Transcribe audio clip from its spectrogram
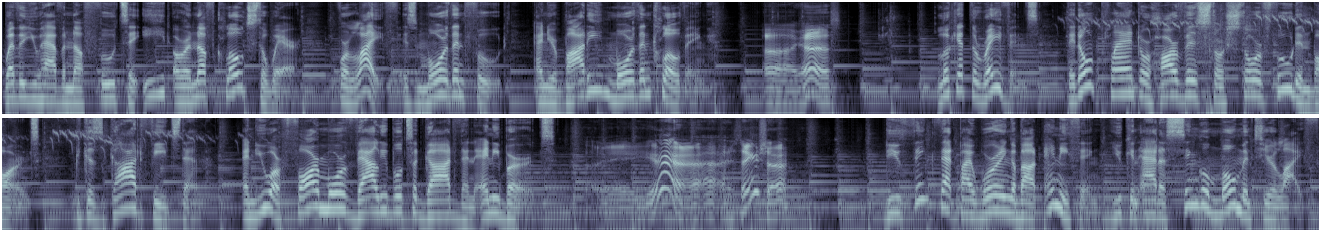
whether you have enough food to eat or enough clothes to wear. For life is more than food, and your body more than clothing. Uh, I guess. Look at the ravens. They don't plant or harvest or store food in barns because God feeds them. and you are far more valuable to God than any birds. Uh, yeah, I think so. Do you think that by worrying about anything, you can add a single moment to your life?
